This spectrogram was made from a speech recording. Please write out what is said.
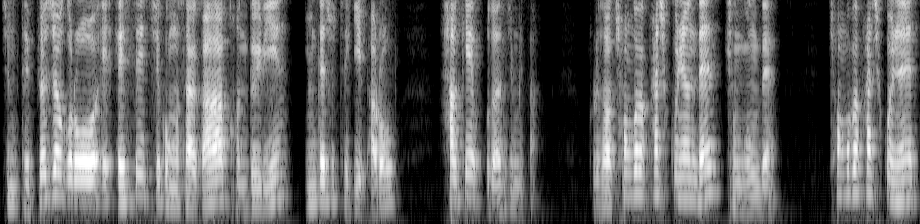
지금 대표적으로 SH공사가 건드린 임대주택이 바로 하계 5단지입니다. 그래서 1989년 된 준공된 1989년에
